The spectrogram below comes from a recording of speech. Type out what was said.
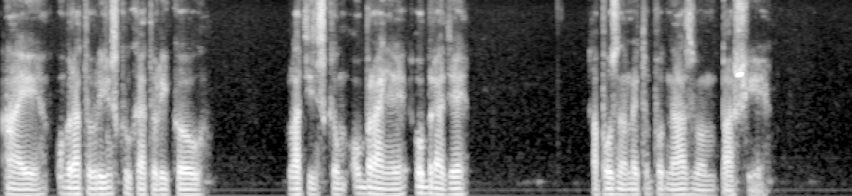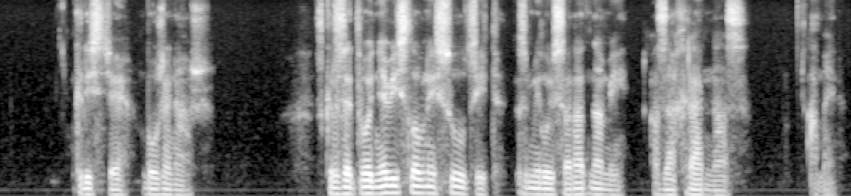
aj obratov rímskych katolíkov v latinskom obrane, obrade a poznáme to pod názvom Pašie. Kriste, Bože náš, skrze Tvoj nevýslovný súcit zmiluj sa nad nami a zachráň nás. Amen.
